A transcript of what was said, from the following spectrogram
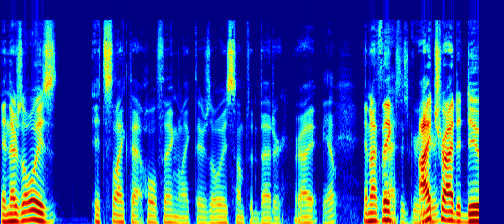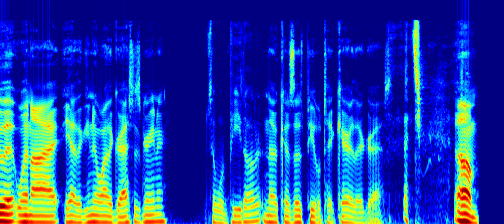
And there's always, it's like that whole thing. Like there's always something better, right? Yep. And I think I tried to do it when I, yeah, you know why the grass is greener? Someone peed on it. No, because those people take care of their grass. That's right. Um,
